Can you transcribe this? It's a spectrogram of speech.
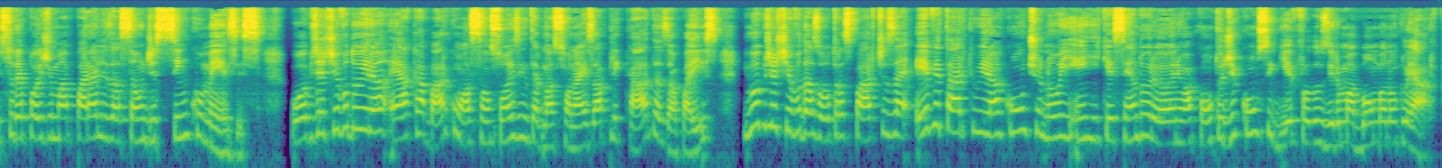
Isso depois de uma paralisação de cinco meses. O objetivo do Irã é acabar com as sanções internacionais aplicadas ao país, e o objetivo das outras partes é evitar que o Irã continue enriquecendo urânio a ponto de conseguir produzir uma bomba nuclear.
